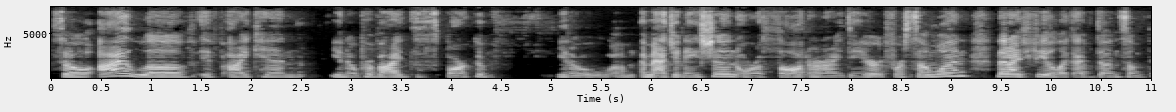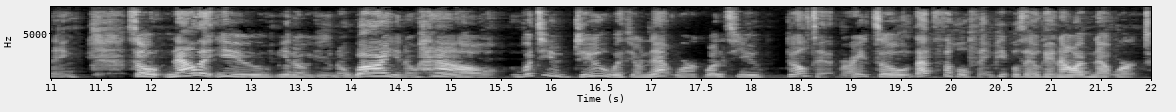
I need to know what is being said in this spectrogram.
So I love if I can, you know, provide the spark of you know um, imagination or a thought or idea for someone then i feel like i've done something so now that you you know you know why you know how what do you do with your network once you built it, right? So that's the whole thing. People say, okay, now I've networked,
